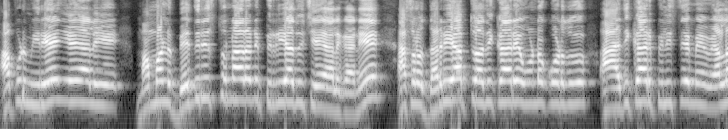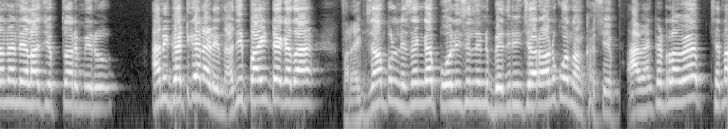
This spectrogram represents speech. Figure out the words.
అప్పుడు మీరేం చేయాలి? మమ్మల్ని బెదిరిస్తున్నారని ఫిర్యాదు చేయాలి కానీ అసలు దర్యాప్తు అధికారే ఉండకూడదు. ఆ అధికారి పిలిస్తే మేము వెళ్ళనని ఎలా చెప్తారు మీరు? అని గట్టిగానే అడిగింది. అది పాయింటే కదా ఫర్ ఎగ్జాంపుల్ నిజంగా పోలీసులు నిన్ను బెదిరించారు అనుకుందాం కాసేపు. ఆ వెంకట్రావే చిన్న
